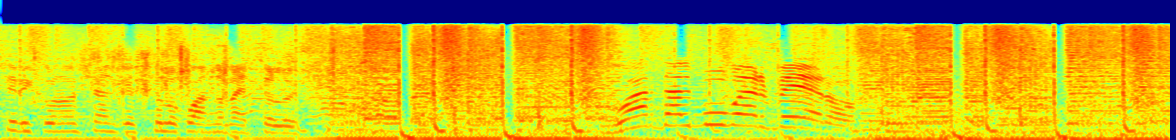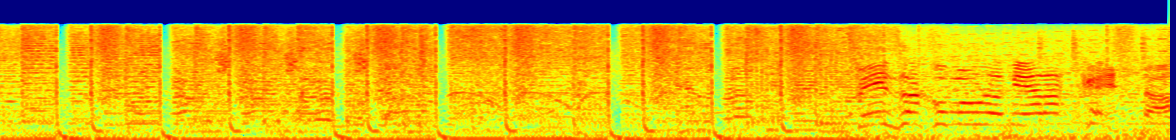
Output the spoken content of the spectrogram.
Si riconosce anche solo quando mette lo sci. Guarda il boomer vero? Pesa come una mia racchetta.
